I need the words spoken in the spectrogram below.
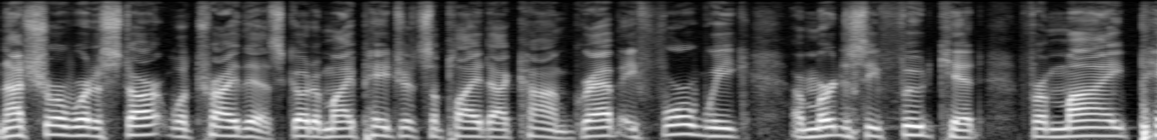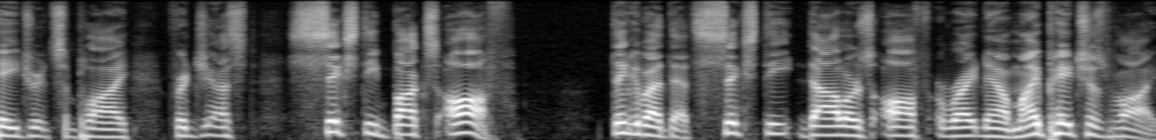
Not sure where to start? Well, try this. Go to mypatriotsupply.com. Grab a four week emergency food kit from My Patriot Supply for just 60 bucks off. Think about that $60 off right now. My Patriot Supply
